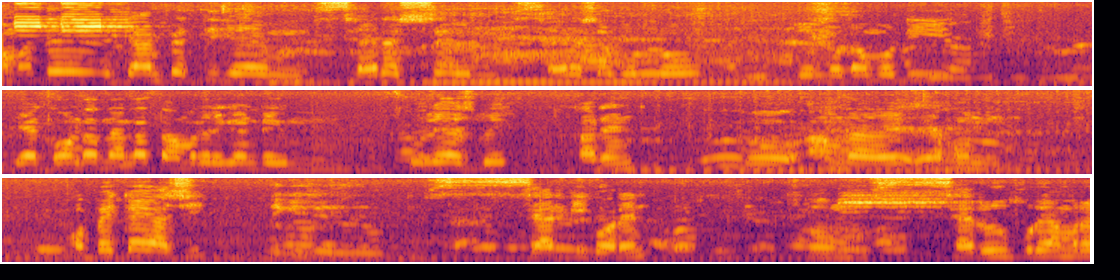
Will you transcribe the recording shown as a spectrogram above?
আমাদের ক্যাম্পের থেকে স্যার এসে স্যার এসে বলল যে মোটামুটি এক ঘণ্টা নাগাদ আমাদের এখানটায় চলে আসবে কারেন্ট তো আমরা এখন অপেক্ষায় আছি দেখি স্যার কী করেন। তো স্যারের উপরে আমরা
